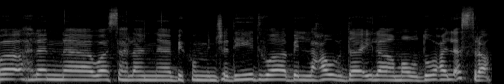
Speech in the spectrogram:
واهلا وسهلا بكم من جديد وبالعودة إلى موضوع الاسرى.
